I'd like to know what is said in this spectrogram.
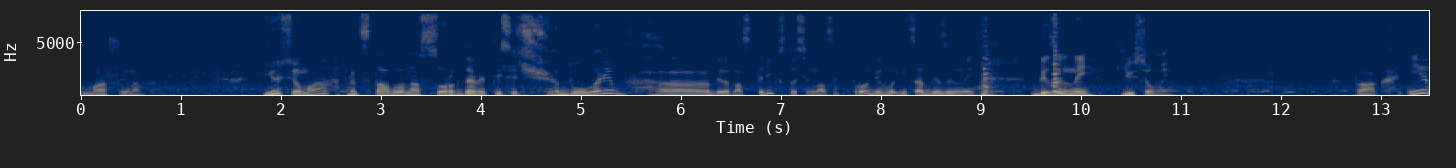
машина. Q7 представлена 49 тисяч доларів, е, 19 рік, 117 пробігу, і це дизельний, дизельний Q7. Так, і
